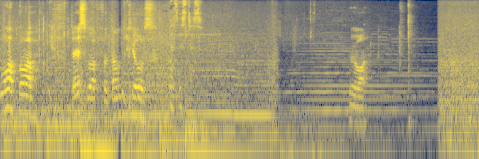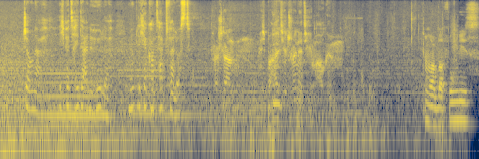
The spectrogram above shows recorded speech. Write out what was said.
wow, das war verdammt close. das ist es. Ja. Jonah, ich betrete eine Höhle. Möglicher Kontaktverlust. Verstanden. Ich behalte hier Trinity im Auge. Haben wir ein paar Fungis.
